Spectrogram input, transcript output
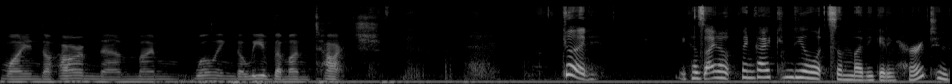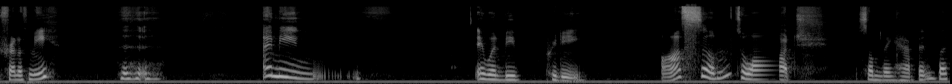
wanting to harm them, I'm willing to leave them untouched. Good. Because I don't think I can deal with somebody getting hurt in front of me. I mean, it would be pretty awesome to watch something happen, but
